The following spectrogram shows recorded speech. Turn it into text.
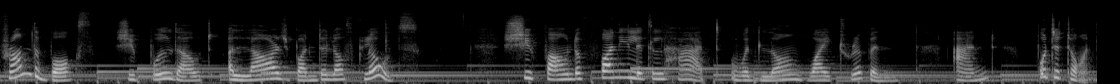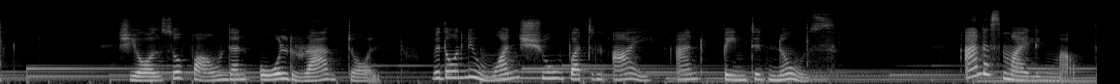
From the box, she pulled out a large bundle of clothes. She found a funny little hat with long white ribbon and put it on. She also found an old rag doll with only one shoe button eye and painted nose, and a smiling mouth.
